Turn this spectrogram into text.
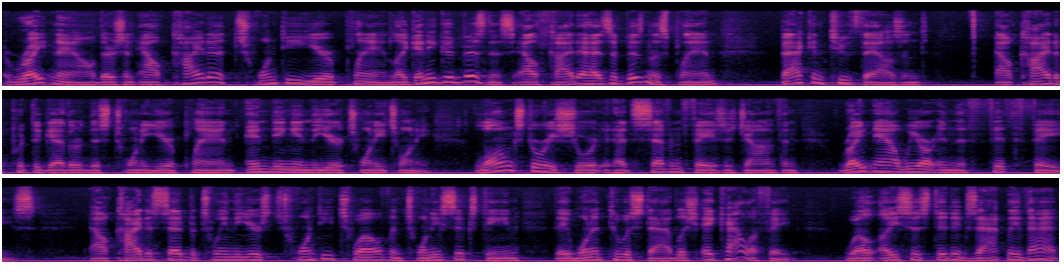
right now there's an Al Qaeda 20 year plan. Like any good business, Al Qaeda has a business plan. Back in 2000, Al Qaeda put together this 20 year plan ending in the year 2020. Long story short, it had seven phases, Jonathan. Right now, we are in the fifth phase. Al Qaeda said between the years 2012 and 2016, they wanted to establish a caliphate. Well, ISIS did exactly that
